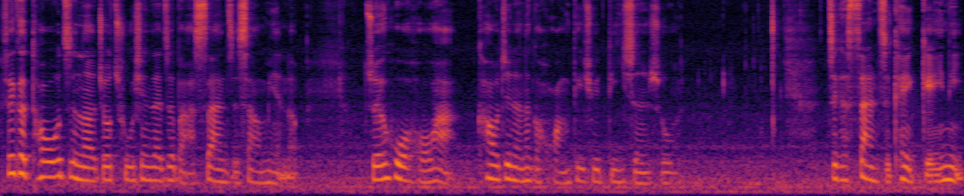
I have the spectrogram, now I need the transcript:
这个“偷”字呢，就出现在这把扇子上面了。嘴火猴啊，靠近了那个皇帝，去低声说。这个扇子可以给你，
